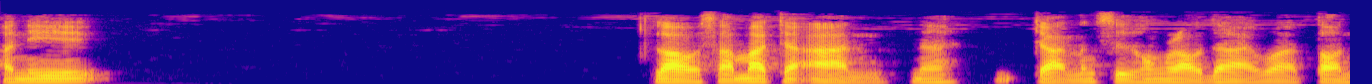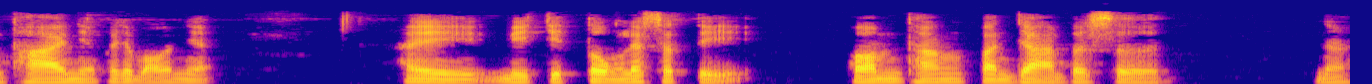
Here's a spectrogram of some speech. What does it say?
อันนี้เราสามารถจะอ่านนะจากหนังสือของเราได้ว่าตอนท้ายเนี่ยก็จะบอกว่าเนี่ยให้มีจิตตรงและสติ พร้อมทั้งปัญญาประเสริฐนะ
